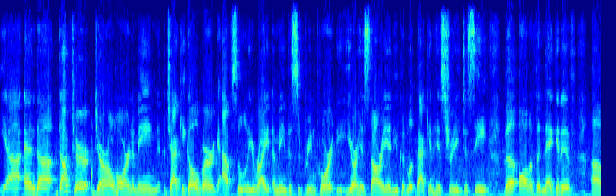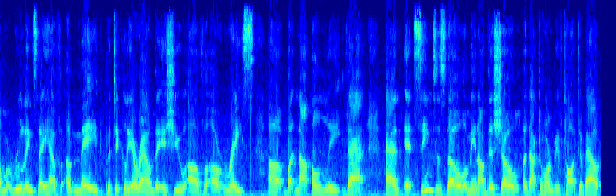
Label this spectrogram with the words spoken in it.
Yeah, and uh, Dr. Gerald Horne, I mean, Jackie Goldberg, absolutely right. I mean, the Supreme Court, you're a historian. You could look back in history to see the all of the negative um, rulings they have uh, made, particularly around the issue of uh, race. Uh, but not only that. And it seems as though, I mean, on this show, uh, Dr. Horne, we've talked about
